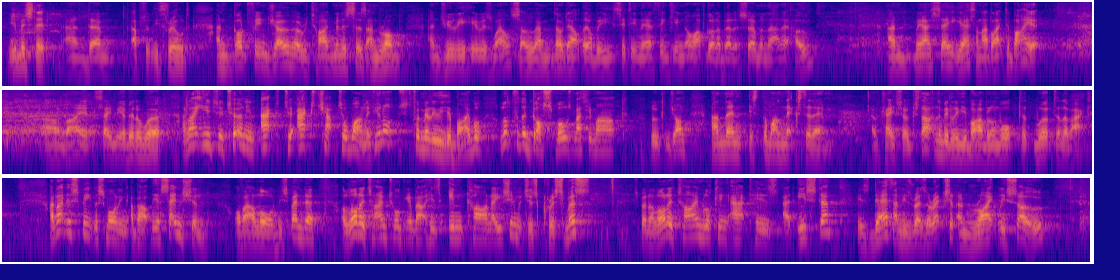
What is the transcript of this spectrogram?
You missed it, and um, absolutely thrilled. And Godfrey and Joe, her retired ministers, and Rob and Julie here as well. So um, no doubt they'll be sitting there thinking, oh, I've got a better sermon than that at home. And may I say, yes, and I'd like to buy it. I'll buy it, save me a bit of work. I'd like you to turn in Act, to Acts chapter 1. If you're not familiar with your Bible, look for the Gospels Matthew, Mark, Luke, and John, and then it's the one next to them. Okay, so start in the middle of your Bible and walk to, work to the back. I'd like to speak this morning about the ascension of our Lord. We spend a, a lot of time talking about his incarnation, which is Christmas. Spend a lot of time looking at his at Easter, his death and his resurrection, and rightly so.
